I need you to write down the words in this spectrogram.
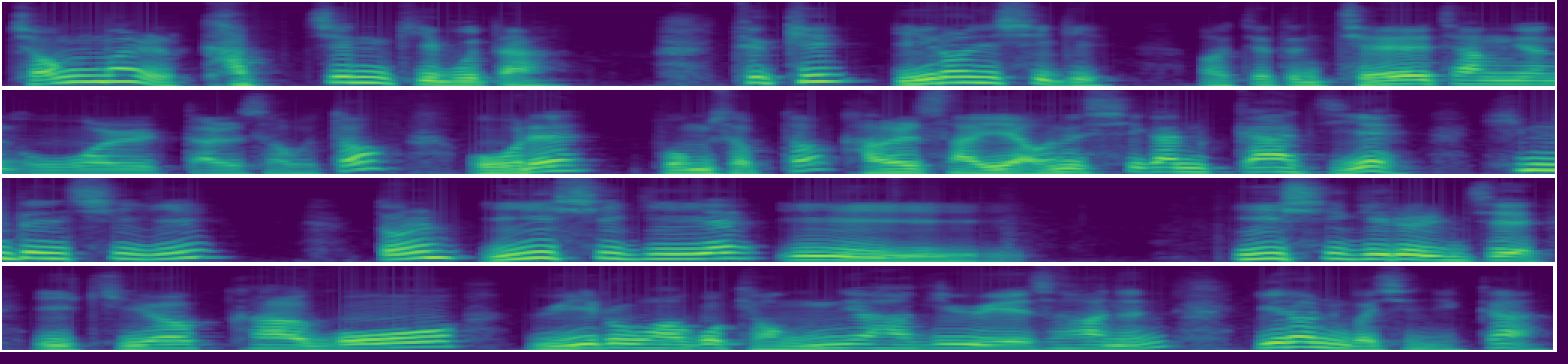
정말 값진 기부다. 특히 이런 시기 어쨌든 재작년 5월 달서부터 올해 봄서부터 가을 사이에 어느 시간까지의 힘든 시기 또는 이 시기에 이, 이 시기를 이제 이 기억하고 위로하고 격려하기 위해서 하는 이런 것이니까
